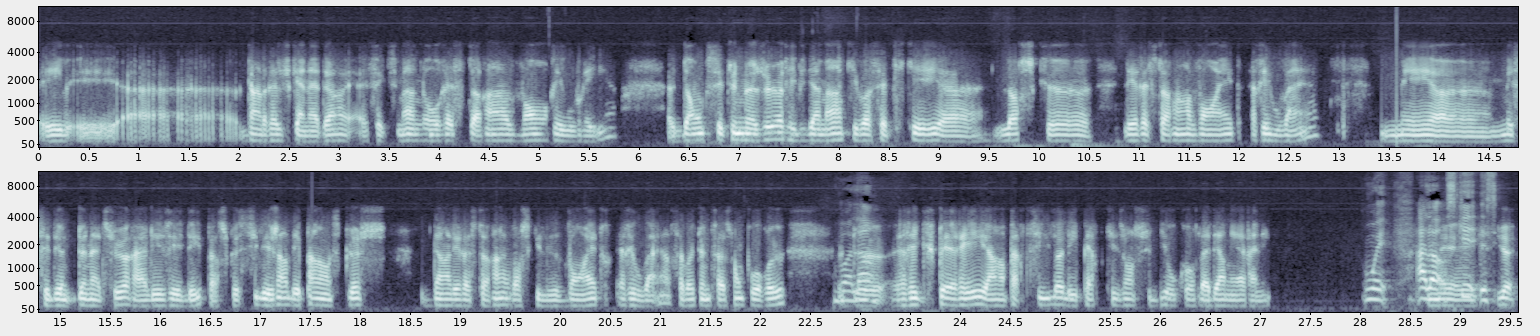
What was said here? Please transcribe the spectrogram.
et, dans le reste du Canada, effectivement, nos restaurants vont réouvrir. Donc, c'est une mesure, évidemment, qui va s'appliquer lorsque les restaurants vont être réouverts mais, euh, mais c'est de, nature à les aider parce que si les gens dépensent plus dans les restaurants lorsqu'ils vont être réouverts. Ça va être une façon pour eux de récupérer en partie là, les pertes qu'ils ont subies au cours de la dernière année. Oui. Alors, ce qui est...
